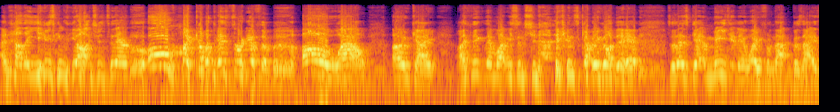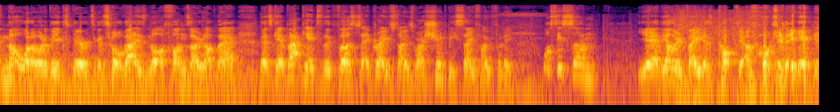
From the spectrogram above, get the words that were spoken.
And now they're using the archers to their... Oh my god, there's three of them! Oh, wow. Okay, I think there might be some shenanigans going on here. So let's get immediately away from that because that is not what I want to be experiencing at all. That is not a fun zone up there. Let's get back here to the first set of gravestones where I should be safe, hopefully. What's this, um... Yeah, the other invaders copped it, unfortunately.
